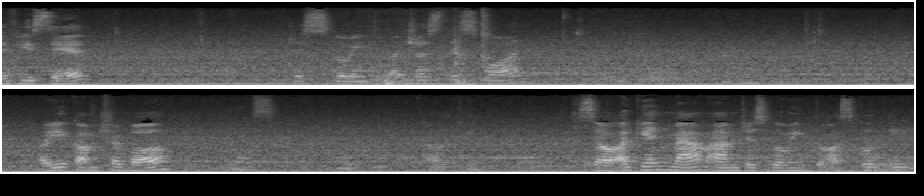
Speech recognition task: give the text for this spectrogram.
If you sit, just going to adjust this one. Are you comfortable? Yes. Okay. So again, ma'am, I'm just going to auscultate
